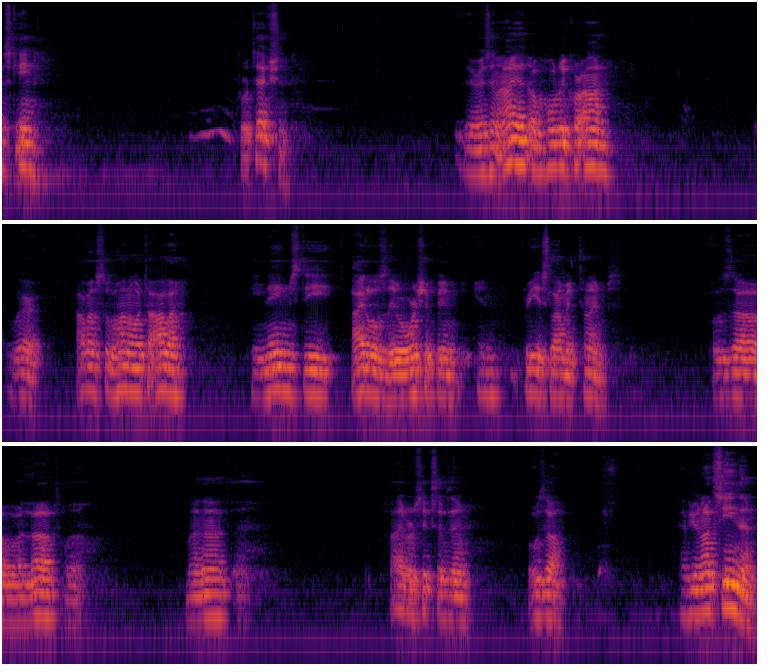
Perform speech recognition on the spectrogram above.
asking protection. There is an ayat of Holy Quran where Allah subhanahu wa ta'ala he names the idols they were worshipping in pre-Islamic times. Lat wa Manat, five or six of them, Uzza. Have you not seen them?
